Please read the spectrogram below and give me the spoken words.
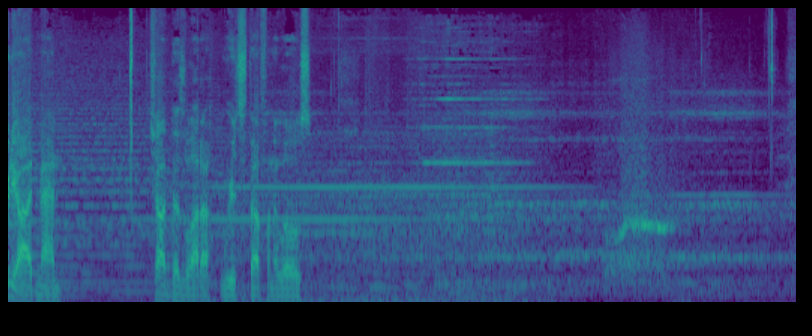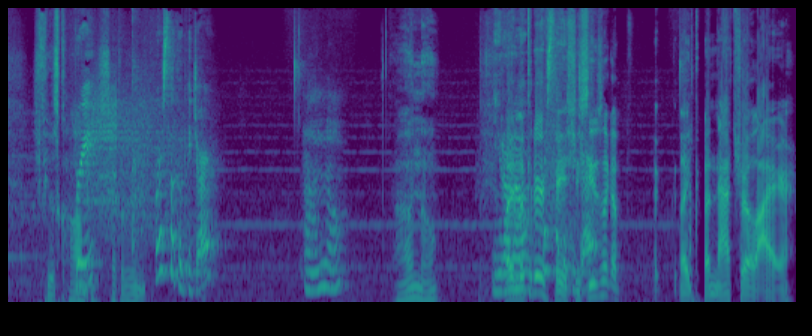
Pretty odd, man. Shaw does a lot of weird stuff on the lows. She feels calm Bree? and settled in. Where's the cookie jar? I don't know. I don't know. You don't Like, know. look at her Where's face. She jar? seems like a, a like a natural liar.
